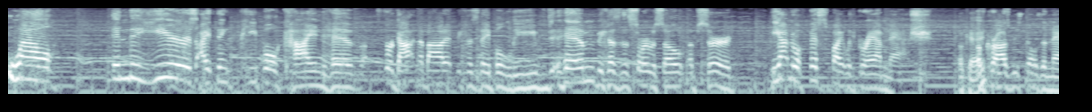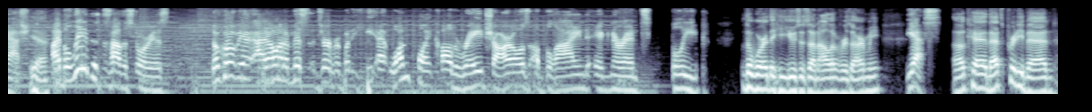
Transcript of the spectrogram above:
Well, in the years, I think people kind of have forgotten about it because they believed him because the story was so absurd. He got into a fist fight with Graham Nash Okay. of Crosby, Stills, and Nash. Yeah. I believe this is how the story is. Don't quote me. I don't want to misinterpret, but he at one point called Ray Charles a blind, ignorant bleep. The word that he uses on Oliver's Army. Yes, Okay, that's pretty bad.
